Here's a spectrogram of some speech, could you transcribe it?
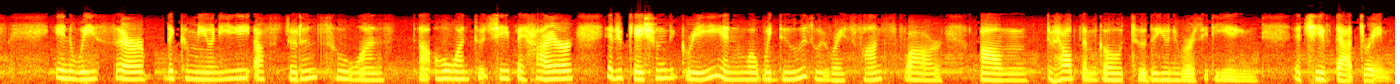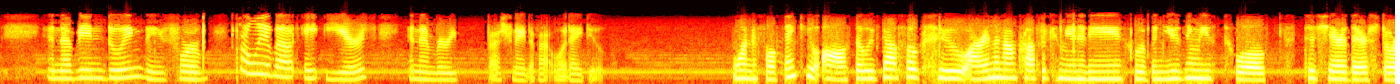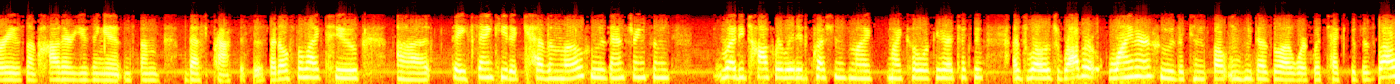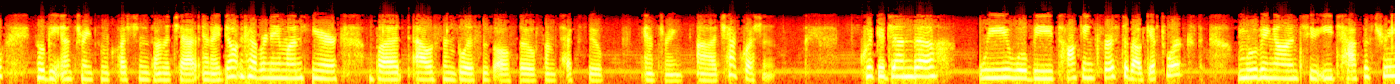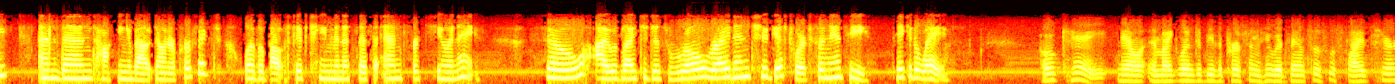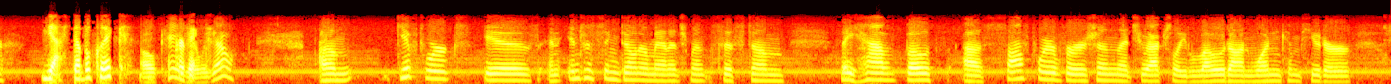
and we serve the community of students who wants uh, who want to achieve a higher education degree, and what we do is we raise funds for um, to help them go to the university and achieve that dream. And I've been doing this for probably about eight years, and I'm very passionate about what I do. Wonderful. Thank you all. So we've got folks who are in the nonprofit community who have been using these tools to share their stories of how they're using it and some best practices. I'd also like to uh, say thank you to Kevin Lowe who is answering some ReadyTalk related questions, my, my coworker here at TechSoup, as well as Robert Weiner who is a consultant who does a lot of work with TechSoup as well. He'll be answering some questions on the chat. And I don't have her name on here, but Allison Bliss is also from TechSoup answering uh, chat questions. Quick agenda. We will be talking first about GiftWorks, moving on to eTapestry, and then talking about Donor Perfect. We'll have about 15 minutes at the end for Q&A. So I would like to just roll right into GiftWorks. So Nancy, take it away. Okay. Now am I going to be the person who advances the slides here? Yes. Double click. Okay. Perfect. There we go. Um, GiftWorks is an interesting donor management system. They have both a software version that you actually load on one computer,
